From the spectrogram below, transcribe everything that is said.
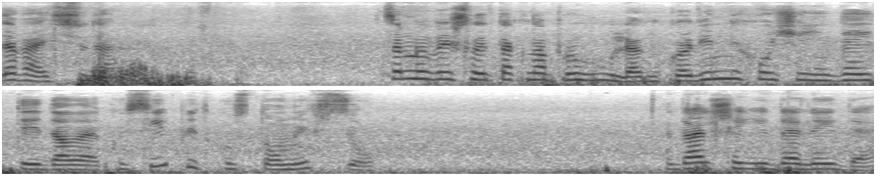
Давай сюди. Це ми вийшли так на прогулянку, а він не хоче ніде йти далеко. Сів під кустом і все. Далі ніде не йде.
